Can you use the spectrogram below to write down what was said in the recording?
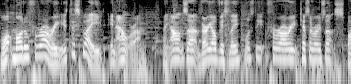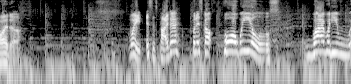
What model Ferrari is displayed in Outrun? And the answer, very obviously, was the Ferrari Testarossa Spider. Wait, it's a spider, but it's got four wheels. Why would you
